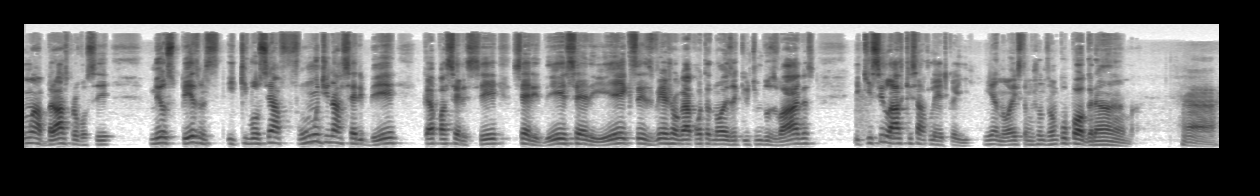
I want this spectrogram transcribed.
um abraço para você, meus pêsames, e que você afunde na Série B, cai para Série C, Série D, Série E, que vocês venham jogar contra nós aqui, o time dos Vagas, e que se lasque esse Atlético aí. E é nós, estamos juntos, vamos pro programa. Ah.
